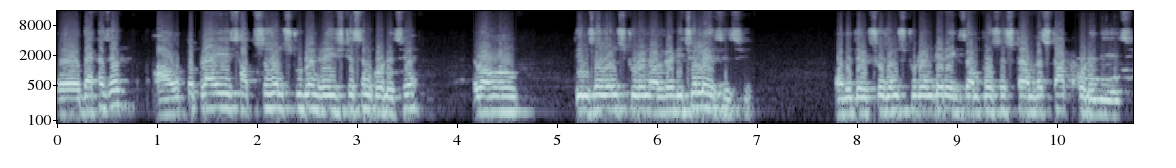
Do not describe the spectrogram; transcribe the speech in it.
তো দেখা যাক আমার তো প্রায় সাতশো জন স্টুডেন্ট রেজিস্ট্রেশন করেছে এবং তিনশো জন স্টুডেন্ট অলরেডি চলে এসেছে। আমাদের দেড়শো জন স্টুডেন্টের এক্সাম প্রসেসটা আমরা স্টার্ট করে দিয়েছি।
